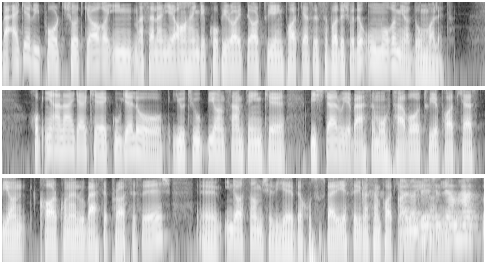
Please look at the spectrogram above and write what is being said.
و اگه report شد که آقا این مثلا یه آهنگ کپی رایت دار توی این پادکست استفاده شده اون موقع میاد دنبالت. خب این الان اگر که گوگل و یوتیوب بیان سمت این که بیشتر روی بحث محتوا توی پادکست بیان کار کنن رو بحث process ش این داستان میشه دیگه به خصوص برای یه سری مثلا پادکست البته یه چیزی هم هست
